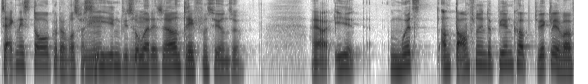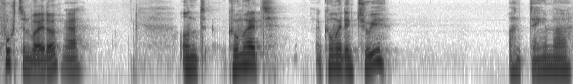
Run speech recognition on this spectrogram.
Zeignistag oder was weiß Mhm. ich, irgendwie so war das, ja, und treffen sie und so. Ja, ich muss einen Dampf noch in der Birne gehabt, wirklich, war 15 war ich da Ja. und komm halt, komm halt in die Schule und denke mir,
